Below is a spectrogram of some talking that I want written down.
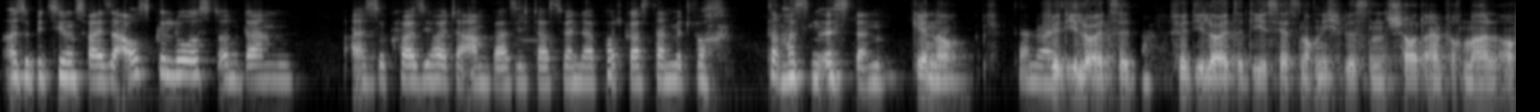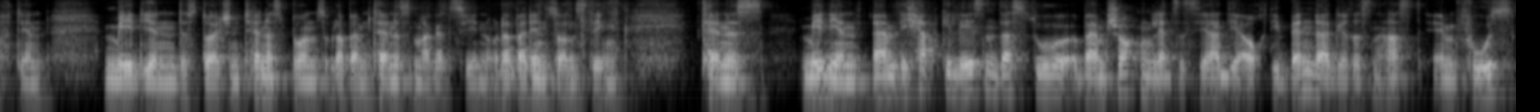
also beziehungsweise ausgelost und dann, also quasi heute Abend weiß ich das, wenn der Podcast dann Mittwoch draußen ist, dann. Genau. Dann für, die Leute, für die Leute, die es jetzt noch nicht wissen, schaut einfach mal auf den Medien des Deutschen Tennisbunds oder beim Tennismagazin oder bei den sonstigen Tennis. Medien. Ähm, ich habe gelesen, dass du beim Joggen letztes Jahr dir auch die Bänder gerissen hast im Fuß.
